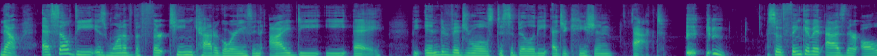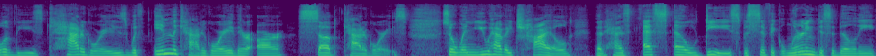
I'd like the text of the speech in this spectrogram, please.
Now, SLD is one of the 13 categories in IDEA, the Individuals Disability Education Act. So think of it as there are all of these categories. Within the category, there are subcategories. So when you have a child that has SLD, specific learning disability,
